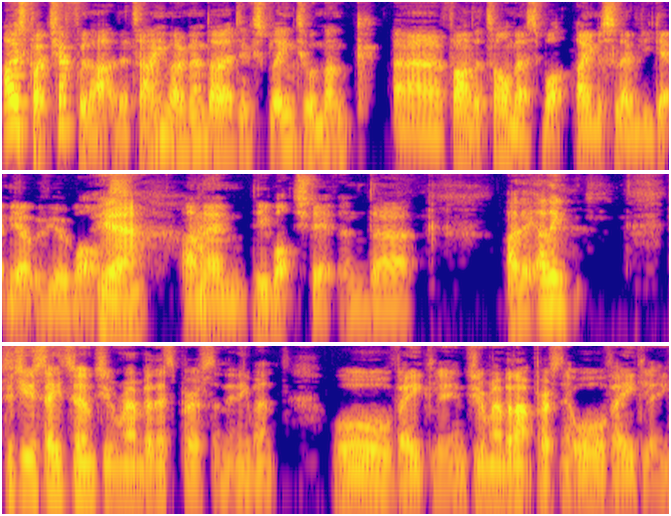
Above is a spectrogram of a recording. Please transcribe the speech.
I was quite chuffed with that at the time. I remember I had to explain to a monk, uh, Father Thomas, what "I'm a Celebrity, Get Me Out of Here" was. Yeah. and then he watched it, and uh, I think I think Did you say to him, "Do you remember this person?" And he went, "Oh, vaguely." And do you remember that person? Oh, vaguely.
